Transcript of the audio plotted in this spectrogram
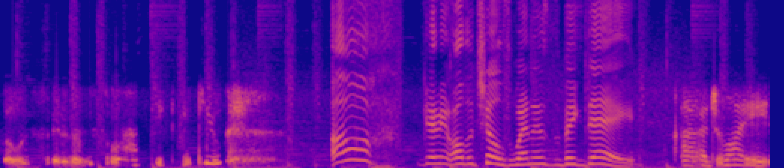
so excited. I'm so happy. Thank you. Oh, getting all the chills. When is the big day? Uh, July 8th.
